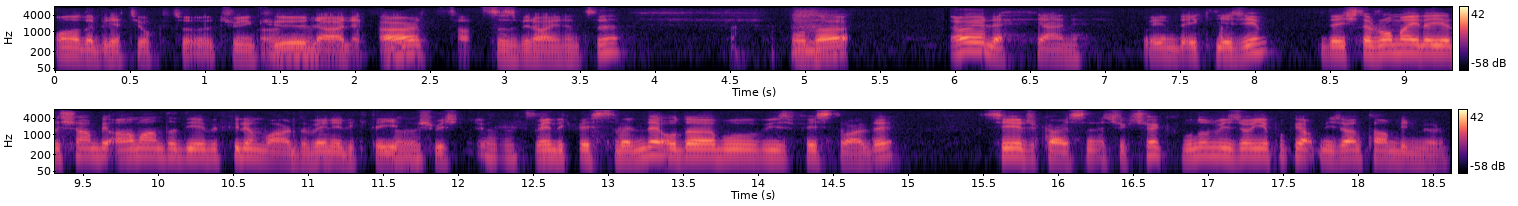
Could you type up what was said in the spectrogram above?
Ona da bilet yoktu. Çünkü. Lale Kart tatsız bir ayrıntı. O da öyle yani. Benim de ekleyeceğim. Bir de işte Roma ile yarışan bir Amanda diye bir film vardı Venedik'te 75. Evet, evet. Venedik Festivali'nde. O da bu festivalde seyirci karşısına çıkacak. Bunun vizyon yapıp yapmayacağını tam bilmiyorum.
